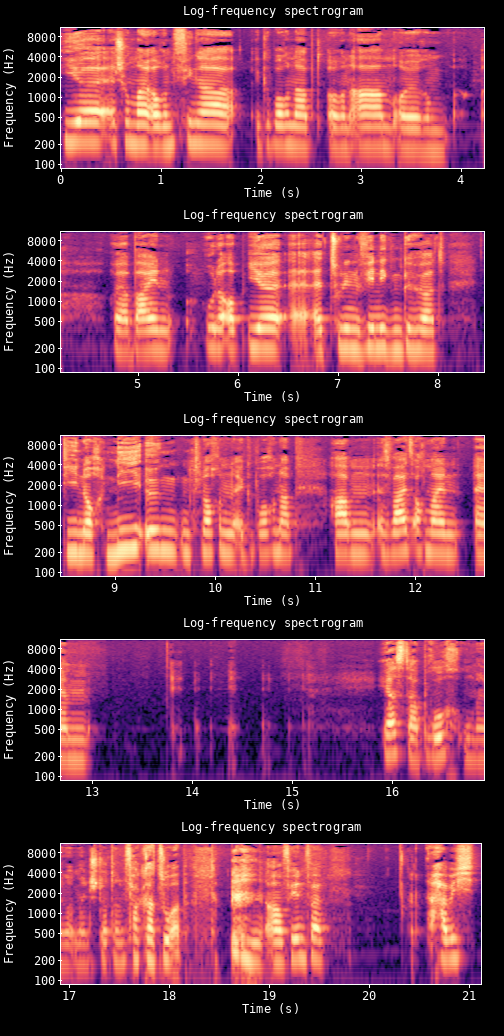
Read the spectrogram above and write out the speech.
ihr schon mal euren Finger gebrochen habt, euren Arm, eurem, euer Bein oder ob ihr äh, zu den wenigen gehört, die noch nie irgendeinen Knochen äh, gebrochen hab, haben. Es war jetzt auch mein ähm, erster Bruch. Oh mein Gott, mein Stottern fuck grad so ab. Auf jeden Fall habe ich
